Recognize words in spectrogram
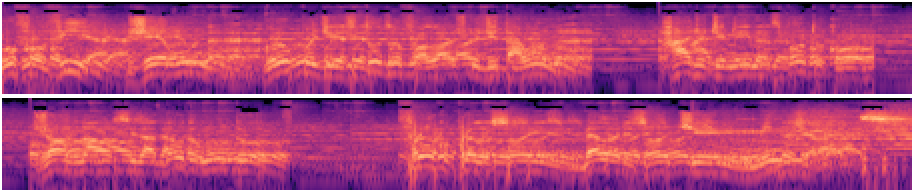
Ufovia, Geuna, Grupo de Estudos Ufológicos de Itaúna, radiodeminas.com, Jornal Cidadão do Mundo, Franco Produções, Belo Horizonte, Minas Gerais.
